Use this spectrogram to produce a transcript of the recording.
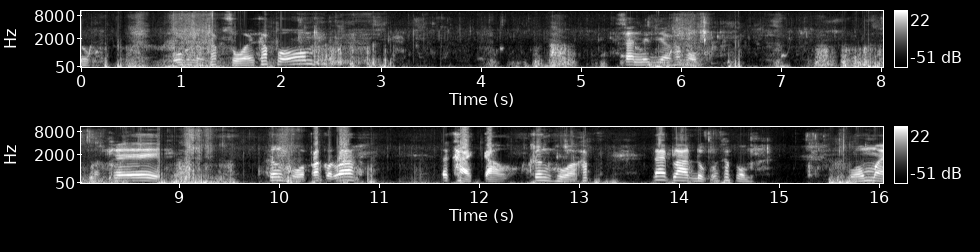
ดุกโอ้หนึ่งครับสวยครับผม สั้นนิดเดียวครับผม โอเค เครื่องหัวปรากฏว่าตะข่ายเก่าเครื่องหัวครับ ได้ปลาดุกนะครับผม หัวใหม่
